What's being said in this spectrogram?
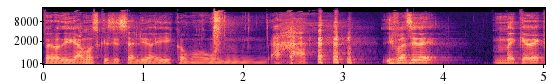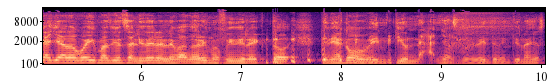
pero digamos que sí salió ahí como un... Ajá. y fue así de... Me quedé callado, güey, y más bien salí del elevador y me fui directo. Tenía como 21 años, güey, 20, 21 años.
